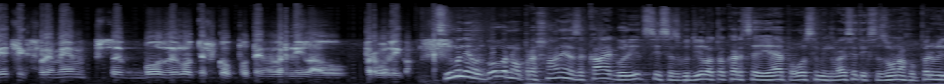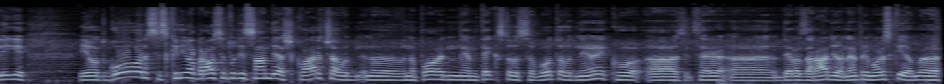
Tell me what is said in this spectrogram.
večjih sprememb, se bo zelo težko potem vrnila v prvo ligo. Simon je odgovor na vprašanje, zakaj je Gorici se zgodilo to, kar se je po 28 sezonah v prvi ligi. Je odgovor, se skriva, bral sem tudi Sandija Škvarča v, v napovednem tekstu v soboto v dnevniku, uh, sicer uh, dela za radio, ne primorski. Uh,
